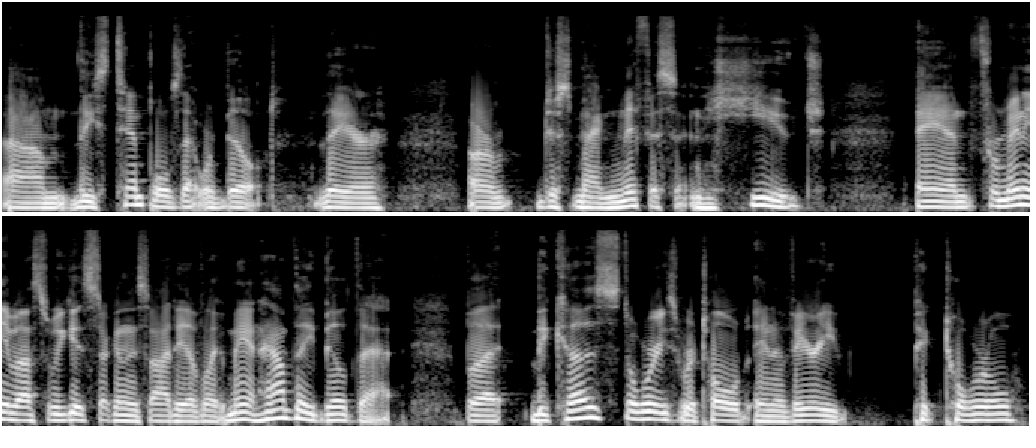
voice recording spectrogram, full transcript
um, these temples that were built there are just magnificent and huge. And for many of us, we get stuck in this idea of like, man, how'd they build that? But because stories were told in a very pictorial,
